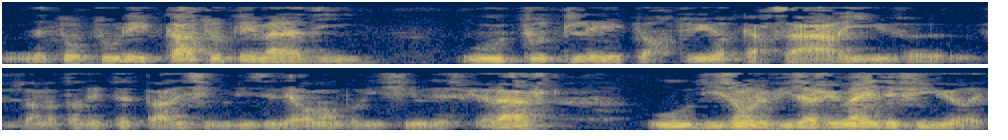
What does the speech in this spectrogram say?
mettons tous les cas, toutes les maladies, ou toutes les tortures, car ça arrive, vous en entendez peut-être parler si vous lisez des romans policiers ou d'espionnage, où, disons, le visage humain est défiguré.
